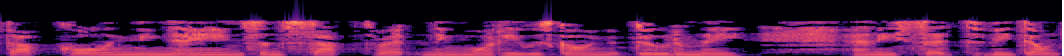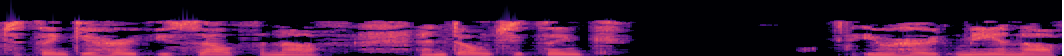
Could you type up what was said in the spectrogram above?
stopped calling me names and stopped threatening what he was going to do to me. And he said to me, don't you think you hurt yourself enough? And don't you think you hurt me enough?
